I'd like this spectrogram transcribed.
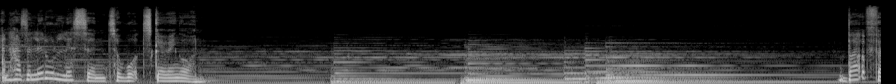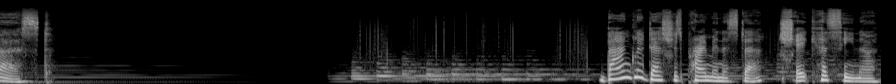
and has a little listen to what's going on. But first, Bangladesh's Prime Minister, Sheikh Hasina,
